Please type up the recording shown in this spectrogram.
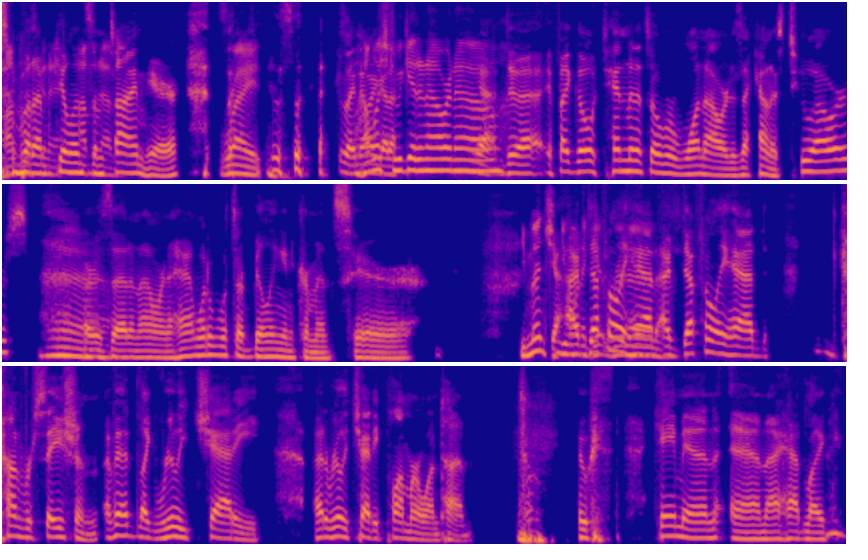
I'm but I'm gonna- killing I'm some gonna- time here Right. because I know How I much gotta, do we get an hour now? Yeah, do I, if I go ten minutes over one hour, does that count as two hours, or is that an hour and a half? What what's our billing increments here? you mentioned? Yeah, you I've definitely had of- I've definitely had conversation. I've had like really chatty. I had a really chatty plumber one time who came in and I had like mm.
